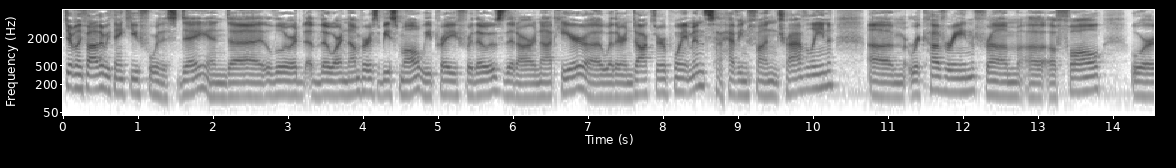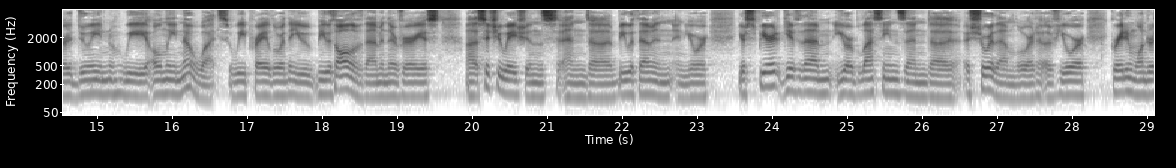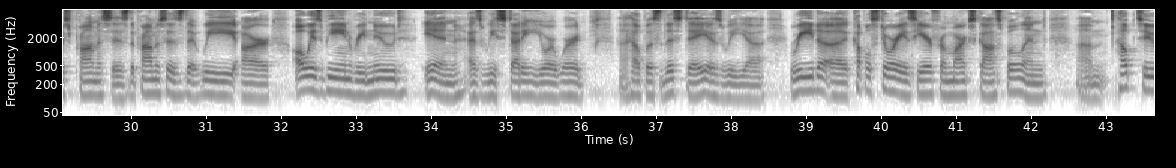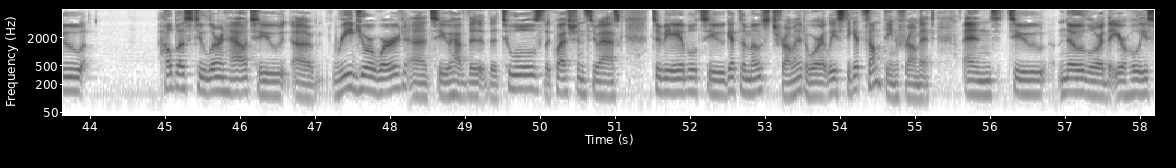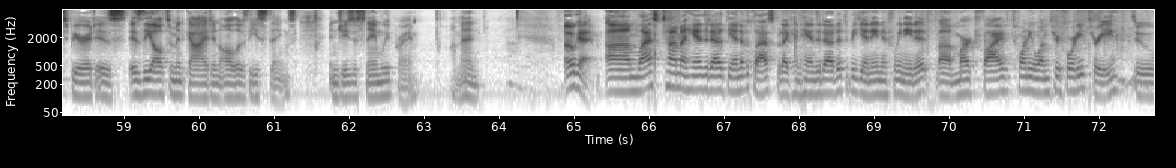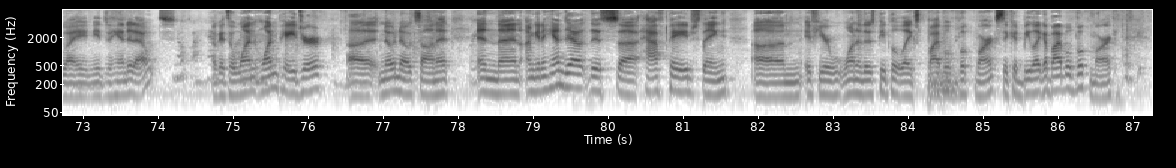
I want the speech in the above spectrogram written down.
Dear Heavenly Father, we thank you for this day. And uh, Lord, though our numbers be small, we pray for those that are not here, uh, whether in doctor appointments, having fun traveling, um, recovering from a, a fall, or doing we only know what. We pray, Lord, that you be with all of them in their various uh, situations and uh, be with them in, in, your your spirit. Give them your blessings and uh, assure them, Lord, of your great and wondrous promises, the promises that we are always being renewed in as we study your word. Uh, help us this day as we uh, read a couple stories here from Mark's Gospel and um, help to help us to learn how to uh, read your word, uh, to have the, the tools, the questions to ask, to be able to get the most from it, or at least to get something from it, and to know, Lord, that your Holy Spirit is, is the ultimate guide in all of these things. In Jesus' name we pray. Amen. Okay. Um, last time I handed out at the end of the class, but I can hand it out at the beginning if we need it. Uh, Mark 5, 21 through 43. Do I need to hand it out? Nope, I Okay, it's a one one pager, uh, no notes on it, and then I'm gonna hand out this uh, half page thing. Um, if you're one of those people that likes Bible bookmarks, it could be like a Bible bookmark,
